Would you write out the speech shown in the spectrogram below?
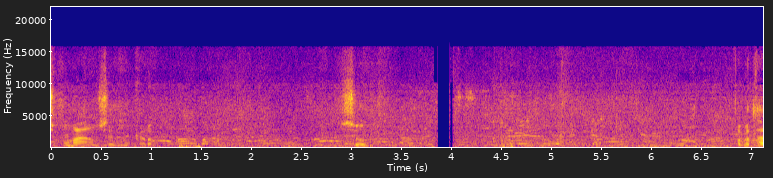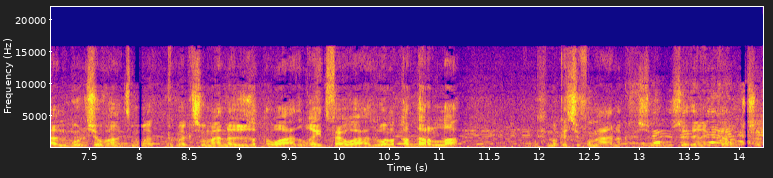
شوفوا معنا مشاهدينا الكرام شوف. طبيعة الحال البول شوف انتما كما كتشوفوا معنا جوج واحد بغى يدفع واحد ولا قدر الله. كما كتشوفوا معنا شوفوا مشاهدينا الكرام شوف.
